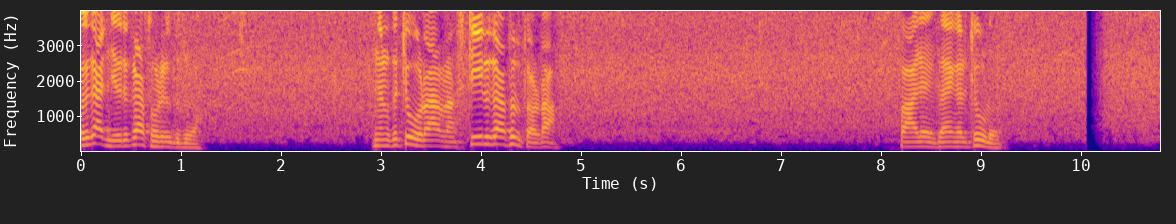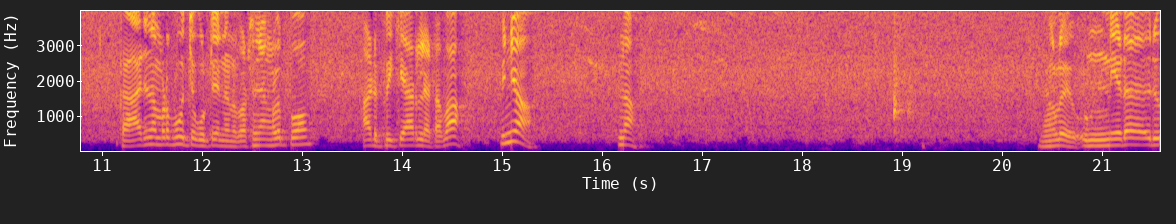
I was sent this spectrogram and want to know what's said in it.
ഒരു കാര്യം ഒരു ഗ്ലാസ് കൂടി എടുത്തിട്ട് നിങ്ങൾക്ക് ചൂടാറണം. സ്റ്റീൽ ഗ്ലാസ് എടുത്തോട്ടാ പാൽ ഭയങ്കര ചൂട്. കാര്യം നമ്മുടെ പൂച്ചക്കുട്ടി തന്നെയാണ്. പക്ഷെ ഞങ്ങളിപ്പോൾ അടുപ്പിക്കാറില്ല കേട്ടോ വാ പിന്നോ എന്നാ. ഞങ്ങൾ ഉണ്ണിയുടെ ഒരു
